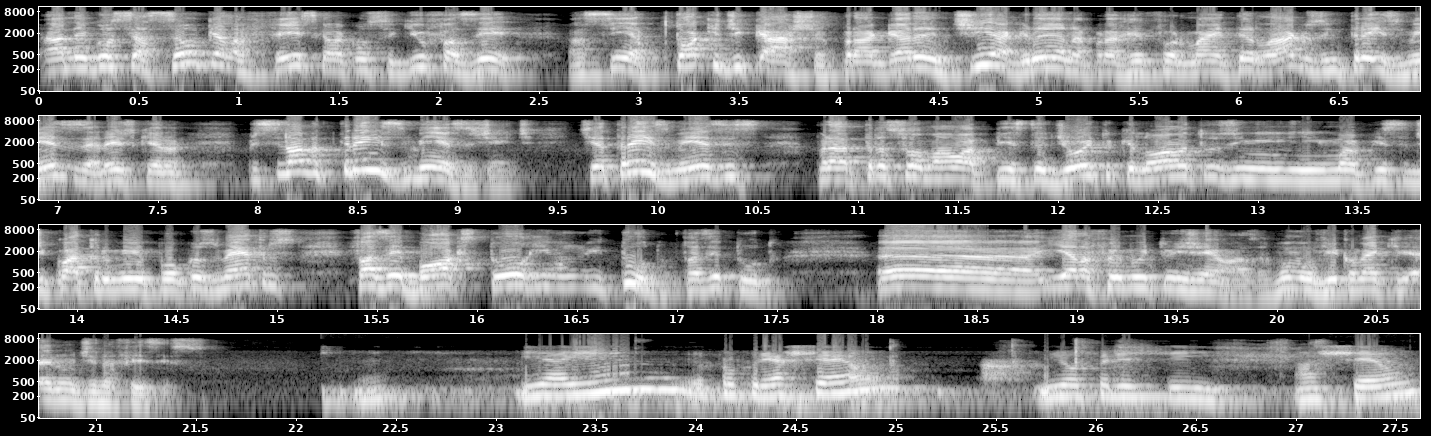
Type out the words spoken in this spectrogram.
a negociação que ela fez, que ela conseguiu fazer, assim, a toque de caixa, para garantir a grana para reformar Interlagos em três meses, era isso que era. Precisava três meses, gente. Tinha três meses para transformar uma pista de 8 quilômetros em, uma pista de 4 mil e poucos metros, fazer box, torre e, tudo, fazer tudo. Uh, e ela foi muito engenhosa. Vamos ouvir como é que a Erundina fez isso. E aí eu procurei a Shell, e ofereci à Shell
